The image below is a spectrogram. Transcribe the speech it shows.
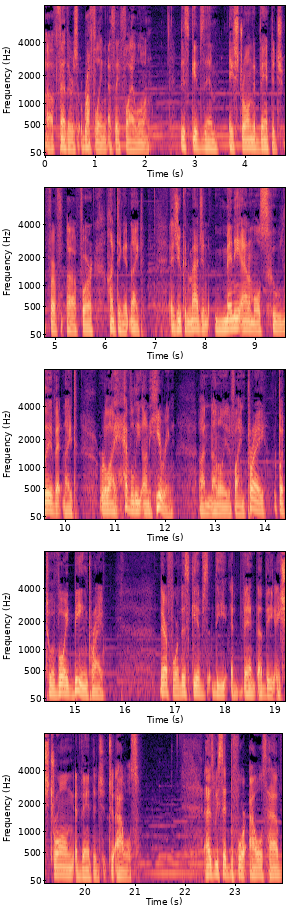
uh, feathers ruffling as they fly along. This gives them a strong advantage for, uh, for hunting at night. As you can imagine, many animals who live at night rely heavily on hearing uh, not only to find prey, but to avoid being prey. Therefore, this gives the, advan- uh, the a strong advantage to owls. As we said before, owls have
